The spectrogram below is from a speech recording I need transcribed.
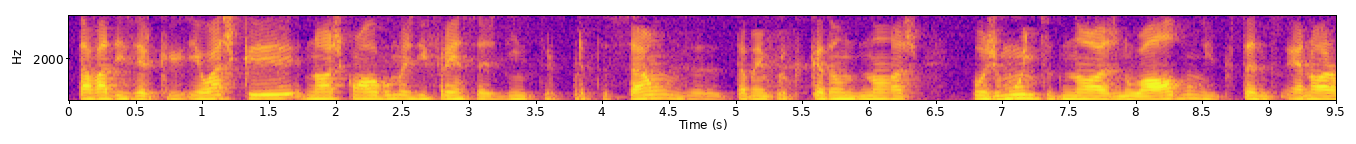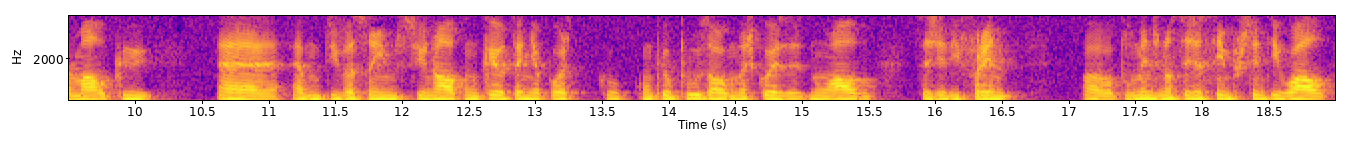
Estava a dizer que eu acho que nós, com algumas diferenças de interpretação, de, também porque cada um de nós pôs muito de nós no álbum e, portanto, é normal que uh, a motivação emocional com que eu tenha posto, com, com que eu pus algumas coisas no álbum seja diferente, ou pelo menos não seja 100% igual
